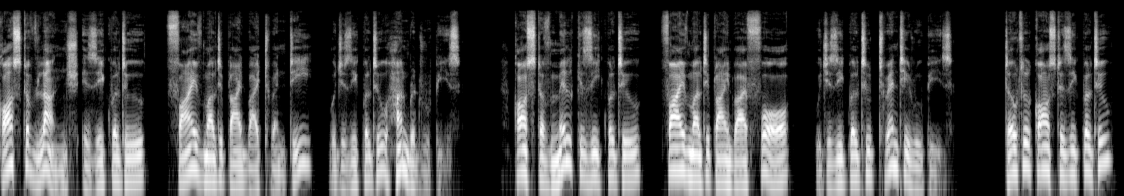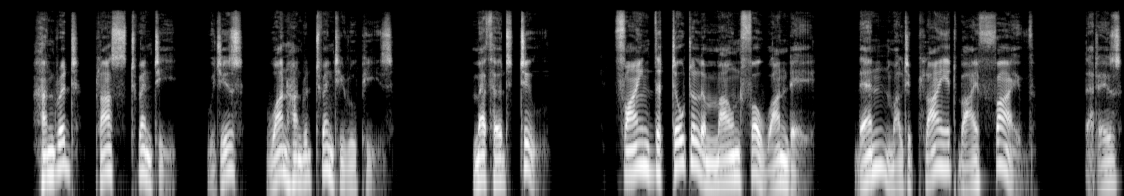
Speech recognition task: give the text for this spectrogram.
cost of lunch is equal to 5 multiplied by 20, which is equal to 100 rupees. Cost of milk is equal to 5 multiplied by 4, which is equal to 20 rupees. Total cost is equal to 100 plus 20, which is 120 rupees. Method 2. Find the total amount for one day, then multiply it by 5. That is,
